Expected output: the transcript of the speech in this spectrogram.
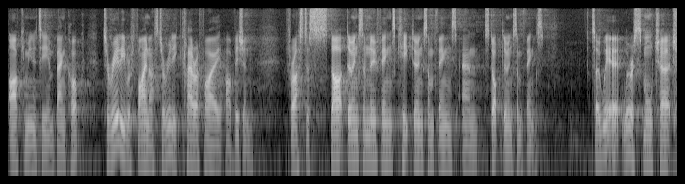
our community in Bangkok to really refine us, to really clarify our vision, for us to start doing some new things, keep doing some things, and stop doing some things. So we're, we're a small church.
